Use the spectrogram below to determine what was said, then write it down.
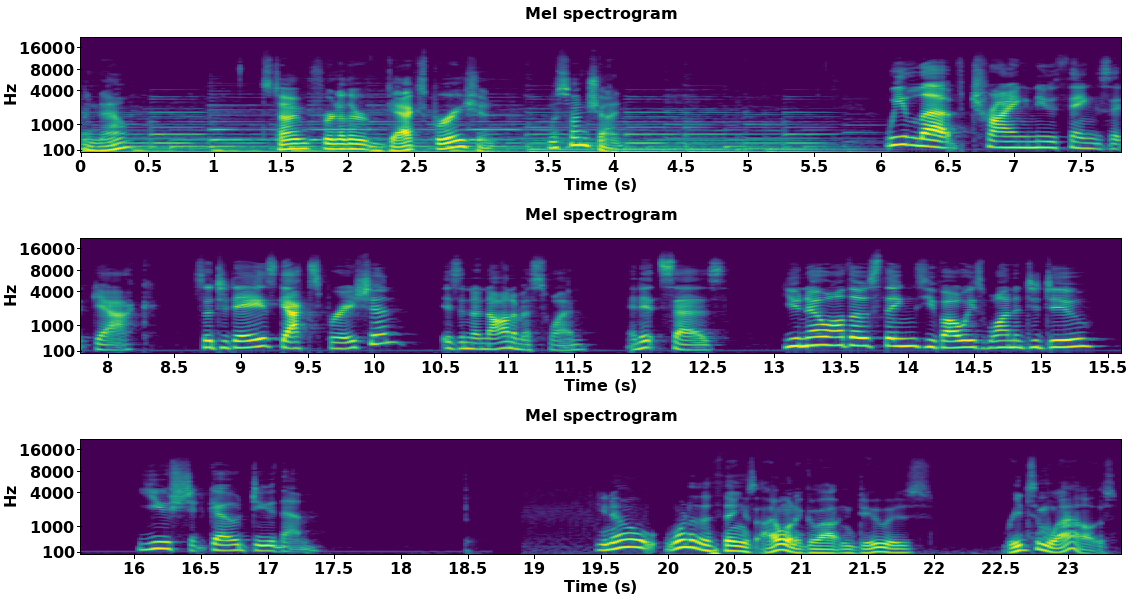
And now, it's time for another GACspiration with Sunshine. We love trying new things at GAC. So today's GACspiration is an anonymous one, and it says, You know all those things you've always wanted to do? You should go do them. You know, one of the things I want to go out and do is read some wows.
